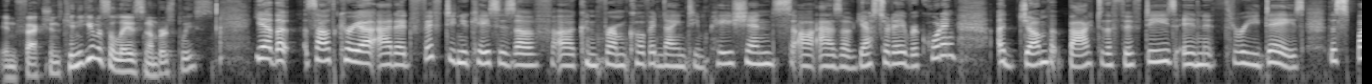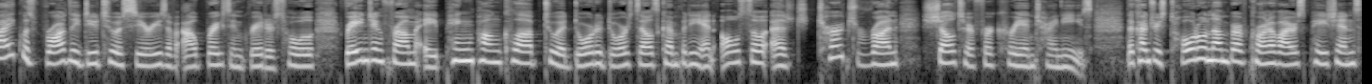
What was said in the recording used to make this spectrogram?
infections. Can you give us the latest numbers, please? Yeah, the South Korea added 50 new cases of uh, confirmed COVID-19 patients uh, as of yesterday, recording a jump back to the 50s in three days. The spike was broadly due to a series of outbreaks in Greater Seoul, ranging from a ping pong club to a door-to-door sales company and also a church-run shelter for Korean Chinese. The country's total number of coronavirus patients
